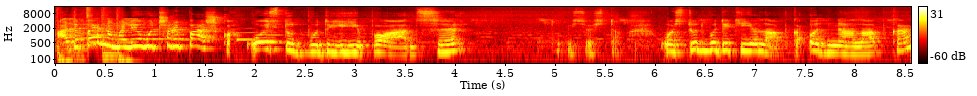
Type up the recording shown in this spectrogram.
А тепер намалюємо черепашку. Ось тут буде її панцир. Ось ось так. Ось тут буде її лапка. Одна лапка.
